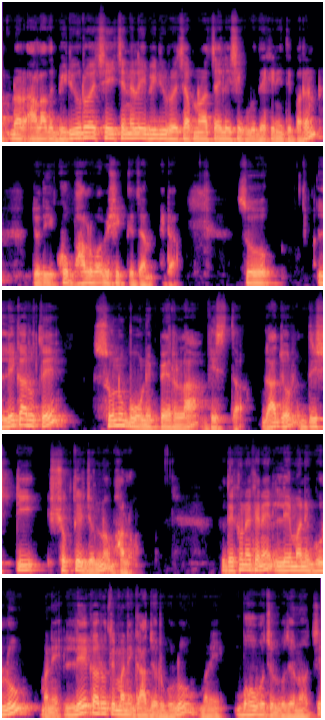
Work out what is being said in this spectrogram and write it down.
আপনার আলাদা ভিডিও রয়েছে, এই চ্যানেলেই ভিডিও রয়েছে, আপনারা চাইলে সেগুলো দেখে নিতে পারেন, যদি খুব ভালোভাবে শিখতে চান এটা। সো লেকারুতে সোনু বৌনে পেরলা ভিস্তা, গাজর দৃষ্টি শক্তির জন্য ভালো। দেখুন এখানে লে মানে গুলু মানে লে কারুতে মানে গাজরগুলো মানে বহুবচন বোঝানো হচ্ছে।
